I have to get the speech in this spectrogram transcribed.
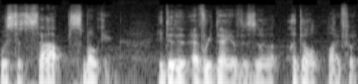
was to stop smoking. He did it every day of his uh, adult lifehood.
